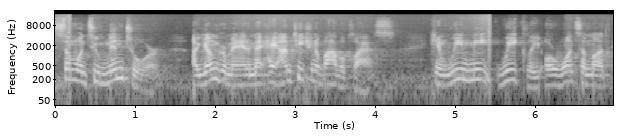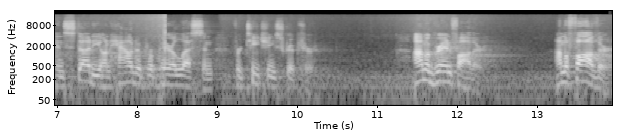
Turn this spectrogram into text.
someone to mentor a younger man and say, hey, I'm teaching a Bible class. Can we meet weekly or once a month and study on how to prepare a lesson for teaching Scripture? I'm a grandfather. I'm a father.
